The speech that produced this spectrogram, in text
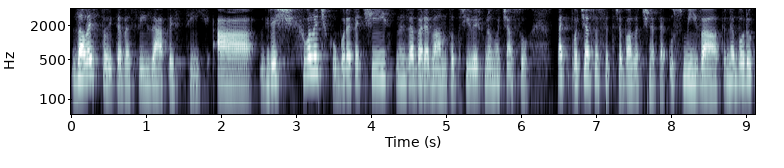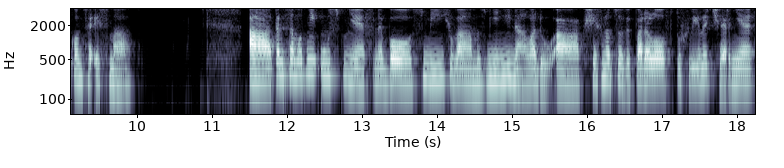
Zalistujte ve svých zápiscích a když chviličku budete číst, nezabere vám to příliš mnoho času, tak po čase se třeba začnete usmívat nebo dokonce i smát. A ten samotný úsměv nebo smích vám změní náladu a všechno, co vypadalo v tu chvíli černě,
